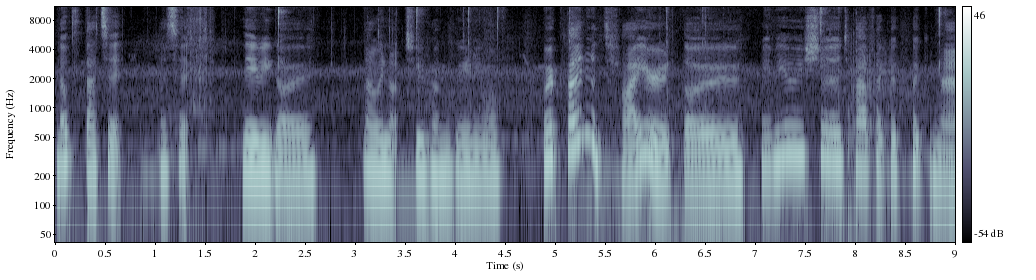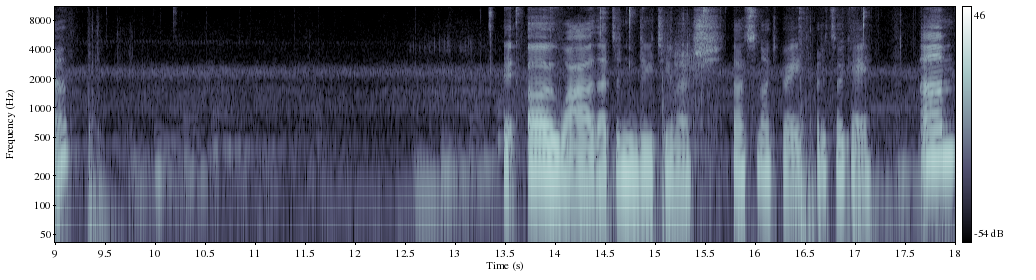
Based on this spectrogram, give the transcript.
Nope, that's it. That's it. There we go. Now we're not too hungry anymore. We're kind of tired though. Maybe we should have like a quick nap. It, oh wow, that didn't do too much. That's not great, but it's okay. Um,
